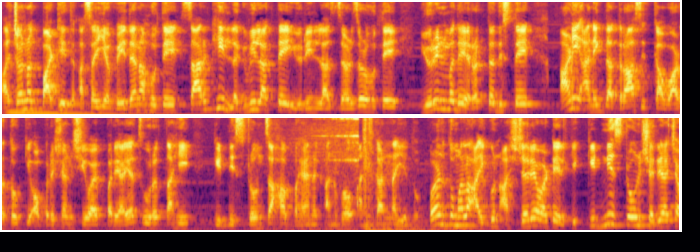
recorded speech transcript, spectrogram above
अचानक पाठीत असह्य वेदना होते सारखी लघवी लागते युरिनला जळजळ होते युरिनमध्ये रक्त दिसते आणि अनेकदा त्रास इतका वाढतो की ऑपरेशन शिवाय पर्यायच उरत नाही. किडनी स्टोनचा हा भयानक अनुभव अनेकांना येतो. पण तुम्हाला ऐकून आश्चर्य वाटेल की किडनी स्टोन शरीराच्या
